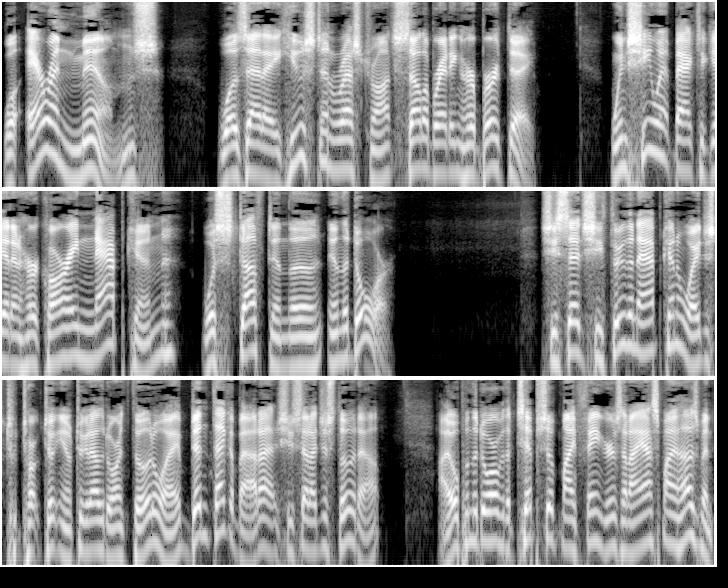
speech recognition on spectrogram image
Well, Aaron Mims was at a Houston restaurant celebrating her birthday. When she went back to get in her car, a napkin was stuffed in the in the door. She said she threw the napkin away, just took, took, you know took it out of the door and threw it away. Didn't think about it. She said I just threw it out. I opened the door with the tips of my fingers and I asked my husband,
